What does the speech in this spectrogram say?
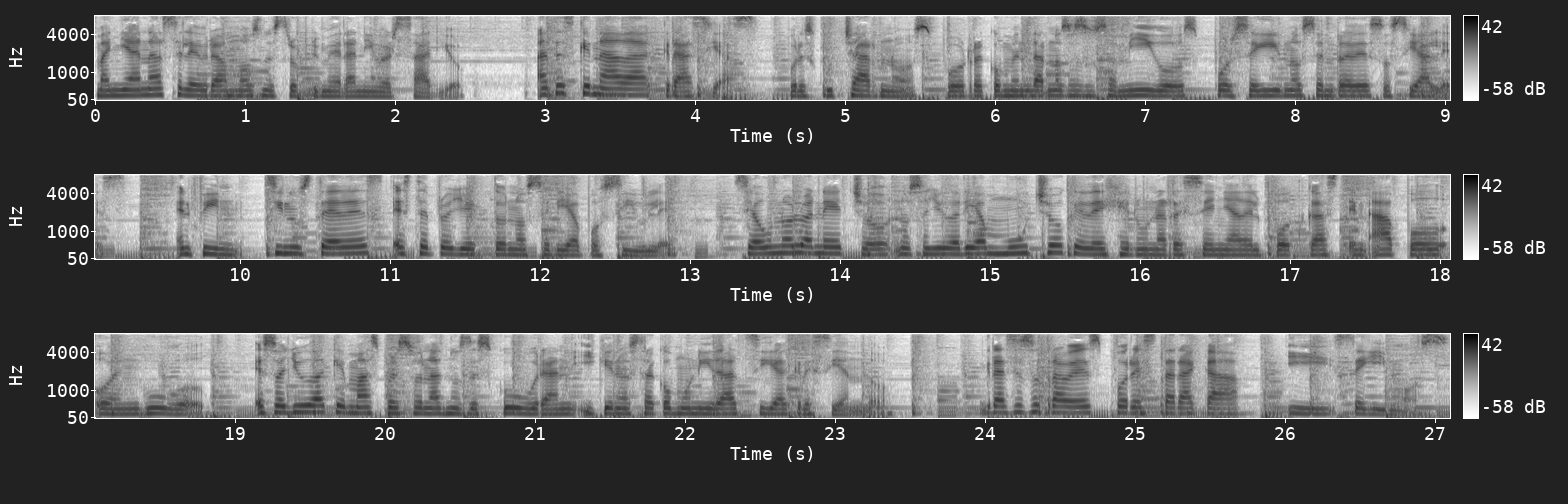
mañana celebramos nuestro primer aniversario. Antes que nada, gracias por escucharnos, por recomendarnos a sus amigos, por seguirnos en redes sociales. En fin, sin ustedes este proyecto no sería posible. Si aún no lo han hecho, nos ayudaría mucho que dejen una reseña del podcast en Apple o en Google. Eso ayuda a que más personas nos descubran y que nuestra comunidad siga creciendo. Gracias otra vez por estar acá y seguimos.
